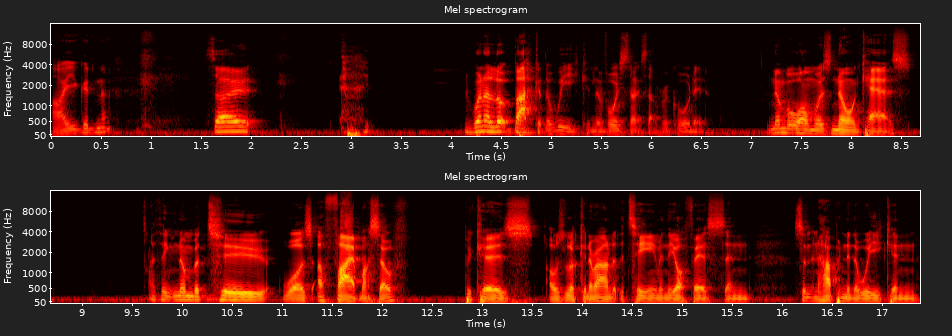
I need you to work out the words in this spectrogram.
are you good enough? So when I look back at the week and the voice notes that I've recorded, number one was no one cares. I think number two was I fired myself because I was looking around at the team in the office and something happened in the week and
